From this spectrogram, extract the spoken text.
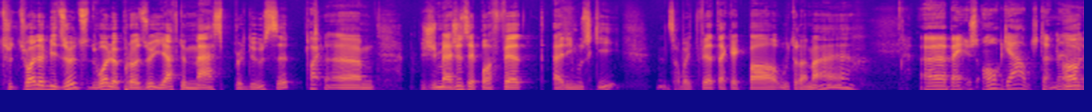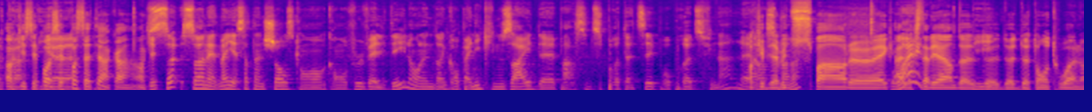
tu, tu as le bidule, tu dois le produire. You have to mass produce it. Ouais. Euh, J'imagine que c'est pas fait à Rimouski. Ça va être fait à quelque part outre-mer. Euh, ben, on regarde justement. Ah, là, ok, c'est pas, a- c'est pas c'était encore. Ok. Ça, ça, honnêtement, il y a certaines choses qu'on qu'on veut valider. Là, on est dans une compagnie qui nous aide de passer du prototype au produit final. euh, Ok, vous avez moment. du support euh, à Ouais. l'extérieur de, de, de- de ton toit. Là.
